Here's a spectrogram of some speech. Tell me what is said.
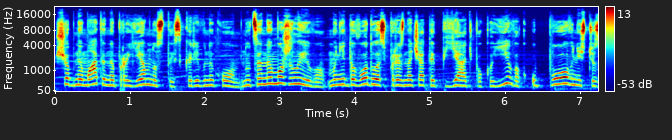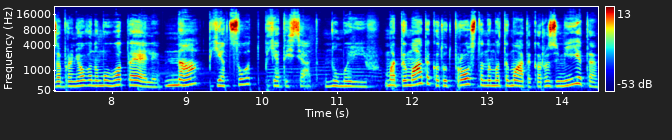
щоб не мати неприємностей з керівником? Ну це неможливо. Мені доводилось призначати 5 покоївок у повністю заброньованому готелі на 550 номерів. Математика тут просто не математика, розумієте?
